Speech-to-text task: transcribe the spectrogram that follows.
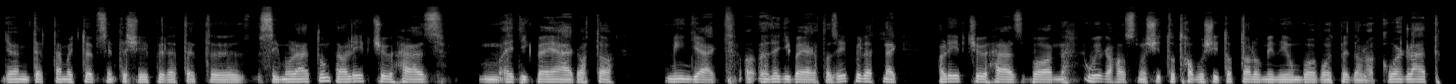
ugye említettem, hogy több szintes épületet szimuláltunk. A lépcsőház egyik bejárata mindjárt az egyik bejárat az épületnek, a lépcsőházban újrahasznosított, habosított alumíniumból volt például a korlát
